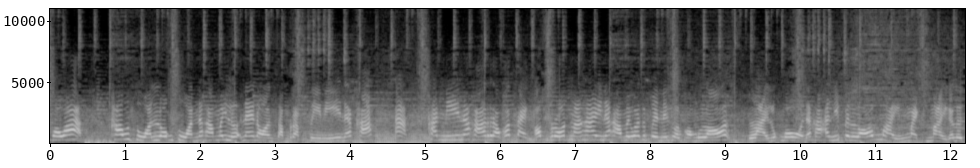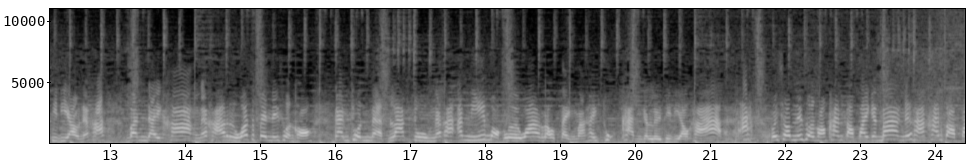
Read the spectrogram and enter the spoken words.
เพราะว่า เข้าสวนลงสวนนะคะไม่เลอะแน่นอนสำหรับสีนี้นะคะอะคันนี้นะคะเราก็แต่งออฟโรดมาให้นะคะ ไม่ว่าจะเป็นในส่วนของล้อลายลูกโม่นะคะ อันนี้เป็นล้อใหม่ใหม่ใหม่กันเลยทีเดียวนะคะ บันไดข้างนะคะ หรือว่าจะเป็นในส่วนของการชนแบบลากจูงนะคะ อันนี้บอกเลยว่าเราแต่งมาให้ทุกคันกันเลยทีเดียวค่ะ ไปชมในส่วนของคันต่อไปกันบ้างนะคะ คันต่อไป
